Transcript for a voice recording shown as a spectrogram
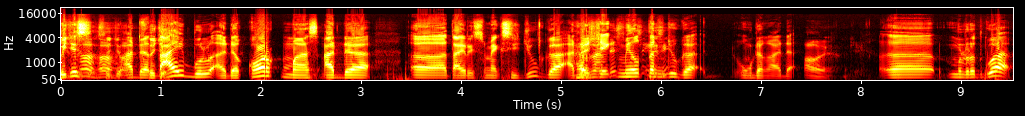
Which is setuju, ada Setuju. Taibul, ada Korkmaz, ada eh, Tyrese Maxey juga, ada Hernandez Shake Milton juga. Udah nggak ada. Oh ya. eh menurut gua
